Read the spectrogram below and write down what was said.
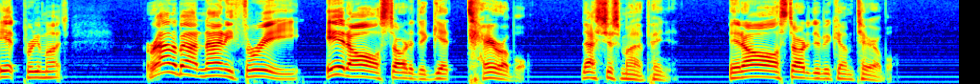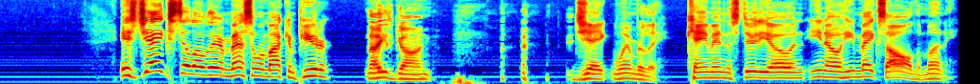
it pretty much. Around about '93, it all started to get terrible. That's just my opinion. It all started to become terrible. Is Jake still over there messing with my computer? No, he's gone. Jake Wimberly came in the studio and, you know, he makes all the money.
